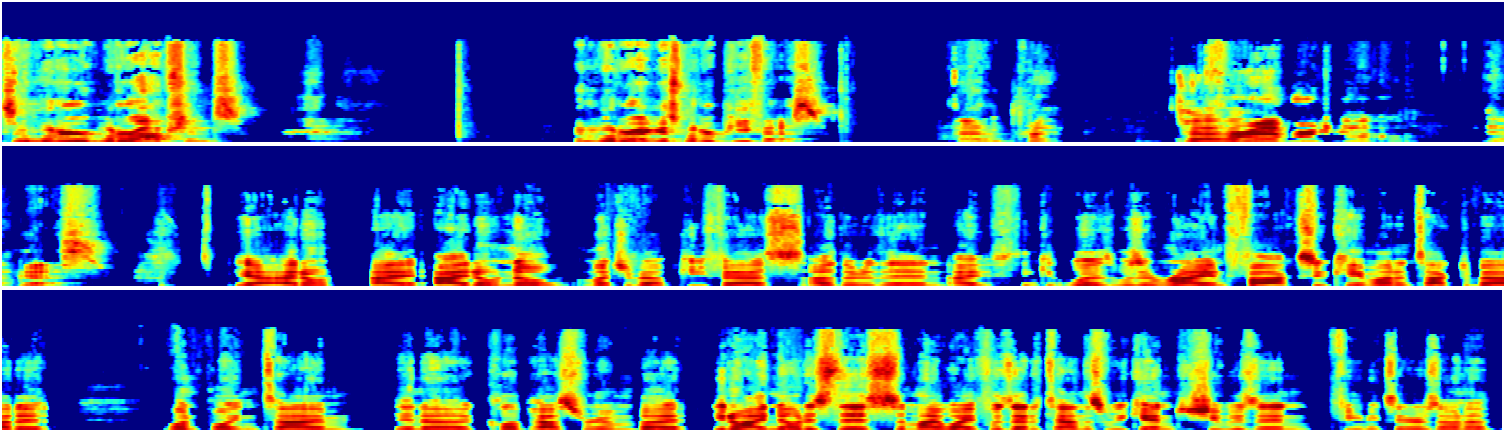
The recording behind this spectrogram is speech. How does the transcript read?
so what are what are options and what are i guess what are pfas adam right forever chemical yeah yes yeah i don't i i don't know much about pfas other than i think it was was it ryan fox who came on and talked about it one point in time in a clubhouse room. But, you know, I noticed this. My wife was out of town this weekend. She was in Phoenix, Arizona.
